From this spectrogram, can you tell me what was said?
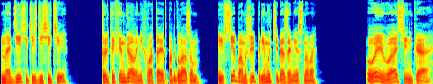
На 10 из 10. Только фингала не хватает под глазом, и все бомжи примут тебя за местного. «Ой, Васенька,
